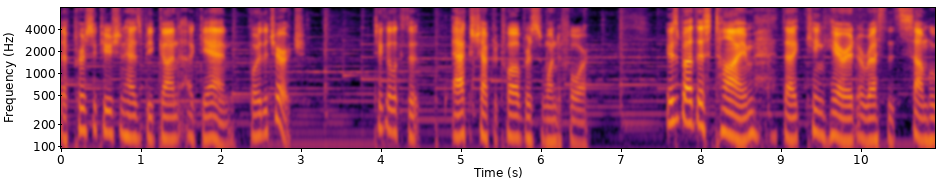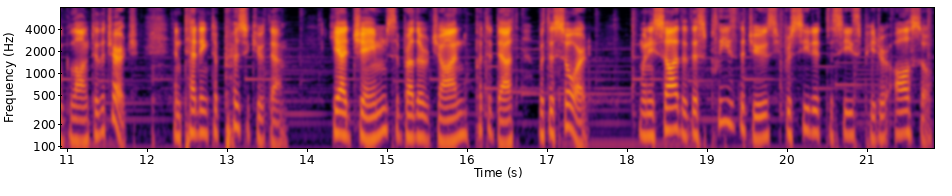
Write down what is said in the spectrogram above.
that persecution has begun again for the church. Take a look at Acts chapter 12, verses 1 to 4. It was about this time that King Herod arrested some who belonged to the church, intending to persecute them. He had James, the brother of John, put to death with the sword. When he saw that this pleased the Jews, he proceeded to seize Peter also.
